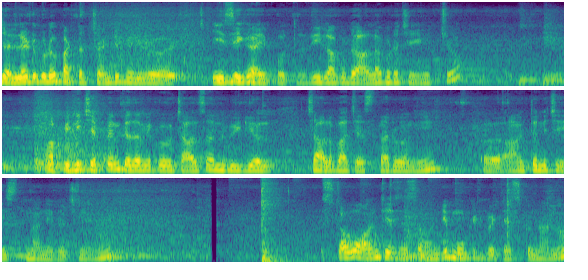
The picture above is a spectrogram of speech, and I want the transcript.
జల్లెడు కూడా పట్టచ్చు అండి మీరు ఈజీగా అయిపోతుంది. ఇలా కూడా అలా కూడా చేయొచ్చు. ఆ పిన్ని చెప్పాను కదా మీకు చాలాసార్లు వీడియోలు చాలా బాగా చేస్తారు అని ఆయనతోనే చేయిస్తున్నాను ఈరోజు నేను. స్టవ్ ఆన్ చేసేసామండి మూకిటి పెట్టేసుకున్నాను.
